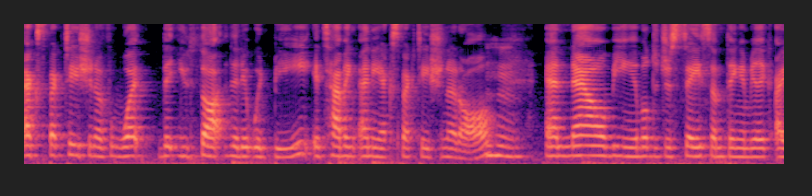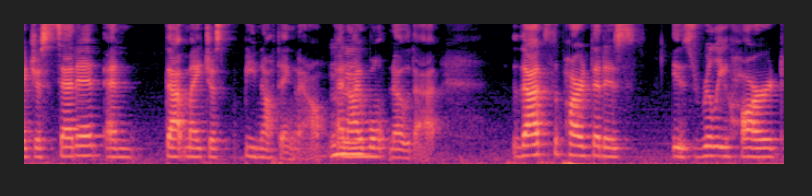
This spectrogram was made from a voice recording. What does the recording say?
expectation of what that you thought that it would be. It's having any expectation at all. Mm-hmm. and now being able to just say something and be like i just said it and that might just be nothing now mm-hmm. and i won't know that. That's the part that is is really hard.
